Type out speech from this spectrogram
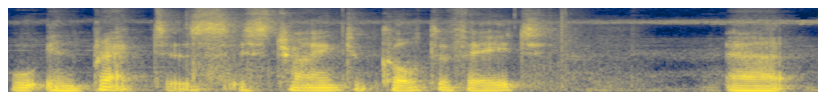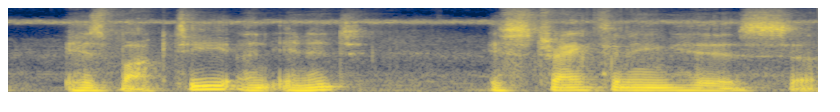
who in practice is trying to cultivate uh, his bhakti and in it is strengthening his, uh,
